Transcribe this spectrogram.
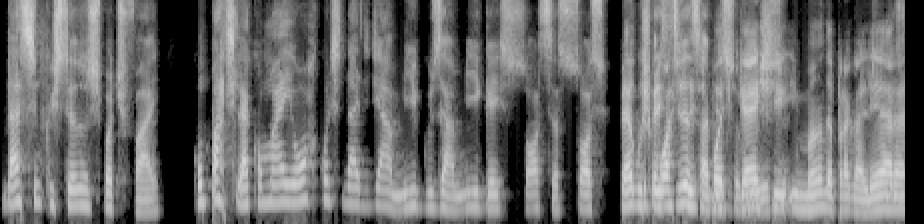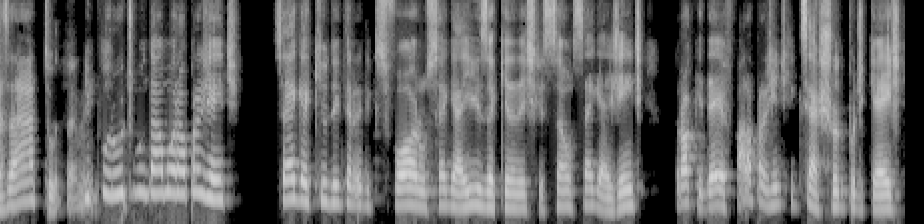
dar cinco estrelas no Spotify, compartilhar com a maior quantidade de amigos, amigas, sócias, sócios. Pega os cortes desse podcast e manda pra galera. Exato. E Exatamente. por último, dá uma moral pra gente. Segue aqui o The Fórum, segue a Isa aqui na descrição, segue a gente, troca ideia, fala pra gente o que, que você achou do podcast, o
